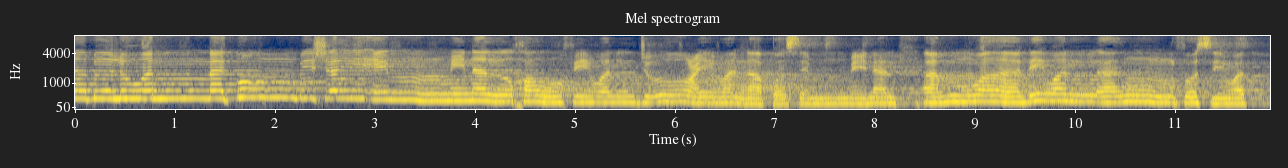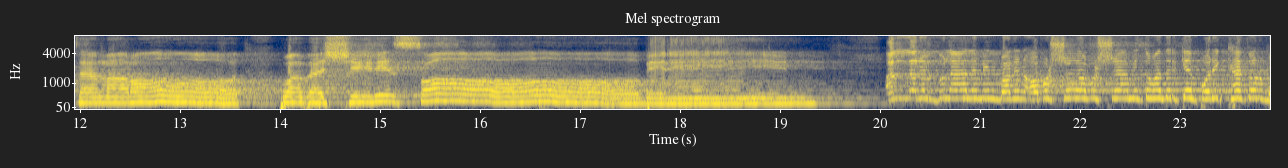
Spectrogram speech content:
নাবলুওয়ান্নাকুম বিশাইইম মিনাল খাউফি ওয়াল জু'i ওয়া নাকসিম মিনাল আমওয়ালি ওয়াল আনফুসি ওয়াত থামারাত وبشر الصابرين আল্লাহ রাব্বুল আলামিন বলেন অবশ্যই অবশ্যই আমি তোমাদেরকে পরীক্ষা করব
